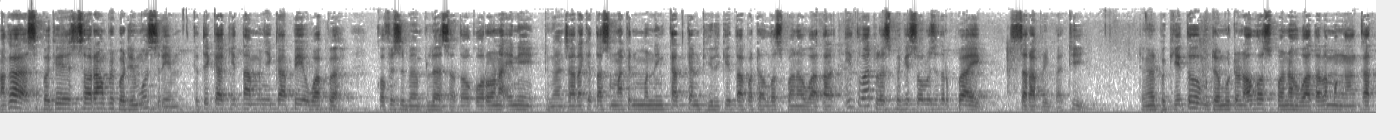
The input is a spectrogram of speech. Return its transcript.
Maka sebagai seorang pribadi muslim, ketika kita menyikapi wabah COVID-19 atau corona ini dengan cara kita semakin meningkatkan diri kita pada Allah Subhanahu wa itu adalah sebagai solusi terbaik secara pribadi. Dengan begitu mudah-mudahan Allah Subhanahu wa taala mengangkat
